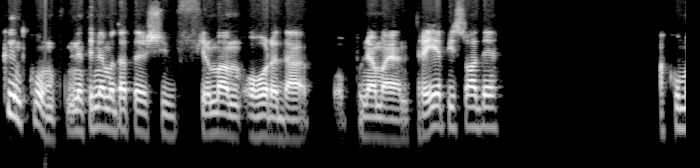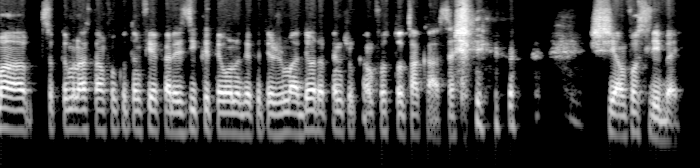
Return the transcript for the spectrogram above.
Când, cum. Ne întâlneam o dată și filmam o oră, dar o puneam mai în trei episoade. Acum, săptămâna asta am făcut în fiecare zi câte unul de câte jumătate de oră pentru că am fost toți acasă și, și am fost liberi.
